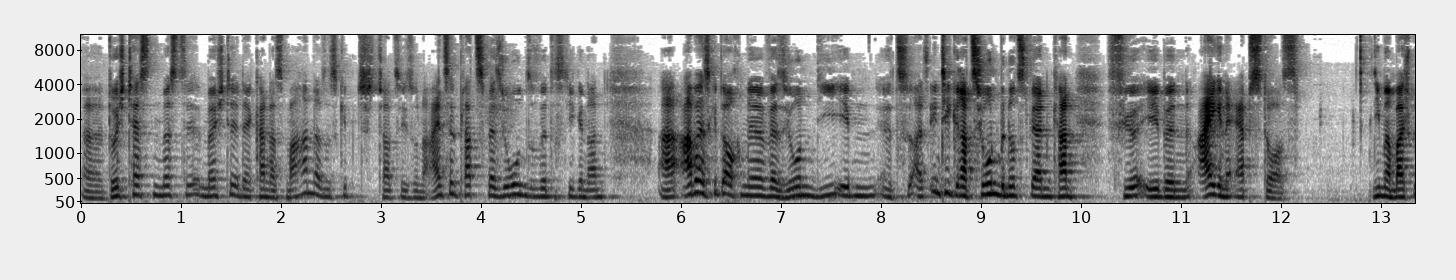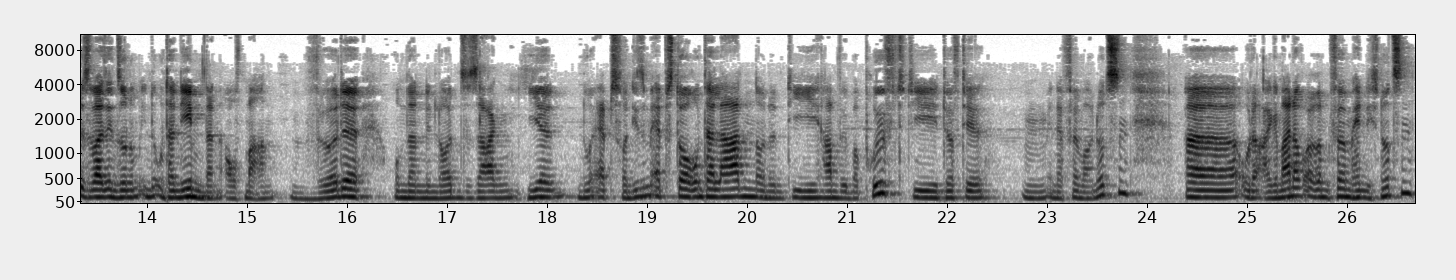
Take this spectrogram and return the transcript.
äh, durchtesten möchte, möchte, der kann das machen. Also es gibt tatsächlich so eine Einzelplatzversion, so wird es die genannt. Äh, aber es gibt auch eine Version, die eben äh, zu, als Integration benutzt werden kann für eben eigene App Stores die man beispielsweise in so einem Unternehmen dann aufmachen würde, um dann den Leuten zu sagen, hier nur Apps von diesem App Store runterladen und die haben wir überprüft, die dürft ihr hm, in der Firma nutzen äh, oder allgemein auf euren Firmenhandys nutzen.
